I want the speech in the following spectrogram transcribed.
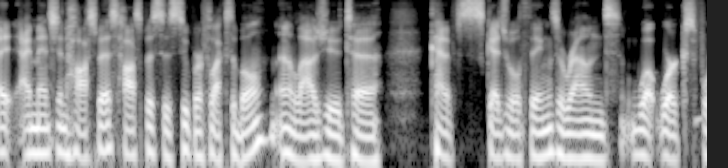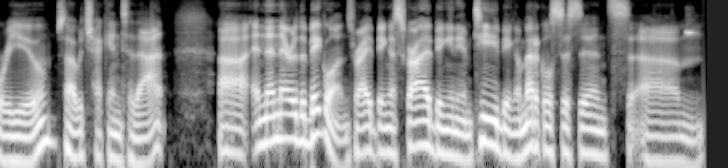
I, I mentioned hospice. Hospice is super flexible and allows you to kind of schedule things around what works for you. So I would check into that. Uh, and then there are the big ones, right? Being a scribe, being an EMT, being a medical assistant, um,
